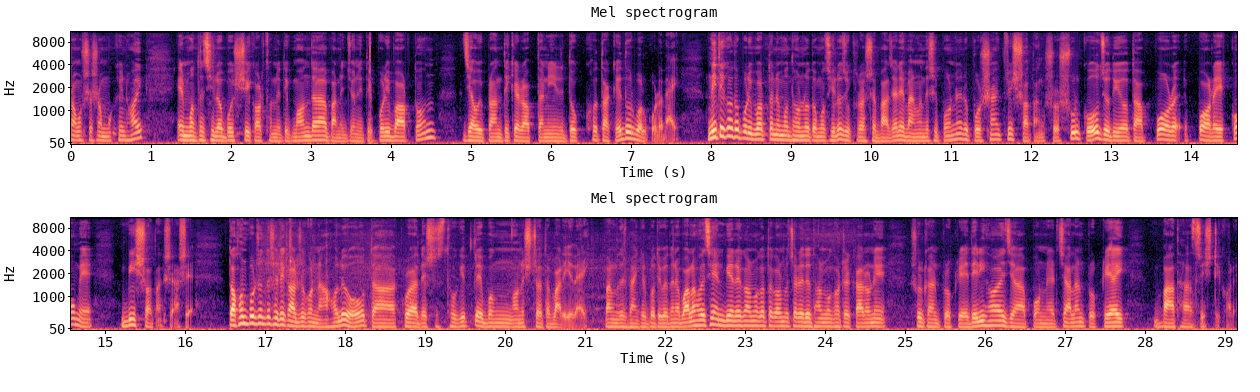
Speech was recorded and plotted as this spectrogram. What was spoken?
সমস্যার সম্মুখীন হয়। এর মধ্যে ছিল বৈশ্বিক অর্থনৈতিক মন্দা, বাণিজ্য নীতির পরিবর্তন, যা ওই প্রান্তিকের রপ্তানির দক্ষতাকে দুর্বল করে দেয়। নীতিগত পরিবর্তনের মধ্যে অন্যতম ছিল যুক্তরাষ্ট্রের বাজারে বাংলাদেশি পণ্যের উপর সাঁত্রিশ শতাংশ শুল্ক, যদিও তা পরে কমে বিশ শতাংশে আসে। তখন পর্যন্ত সেটি কার্যকর না হলেও তা ক্রয়াদেশ স্থগিত এবং অনিশ্চয়তা বাড়িয়ে দেয়। বাংলাদেশ ব্যাংকের প্রতিবেদনে বলা হয়েছে এনবিআর কর্মকর্তা কর্মচারীদের ধর্মঘটের কারণে শুল্কায়ন প্রক্রিয়ায় দেরি হয়, যা পণ্যের চালান প্রক্রিয়ায় বাধা সৃষ্টি করে।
